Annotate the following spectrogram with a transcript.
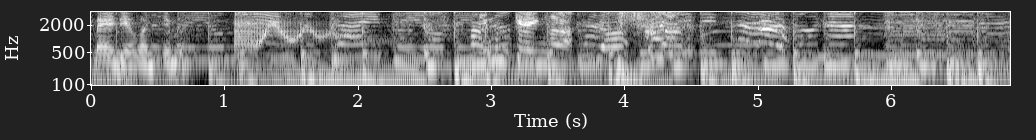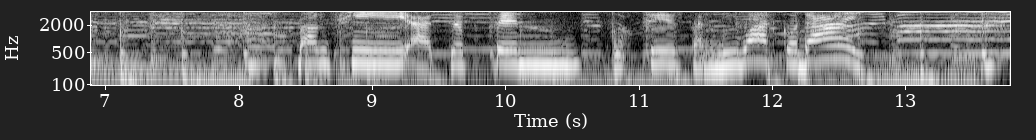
แม่เดียวกันใช่ไหม นี่มึงเก่งเหรอบางทีอาจจะเป็นบุพเพสันนิวาสก็ได้เ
